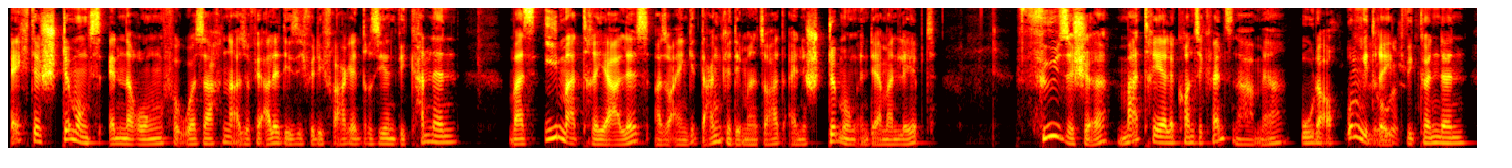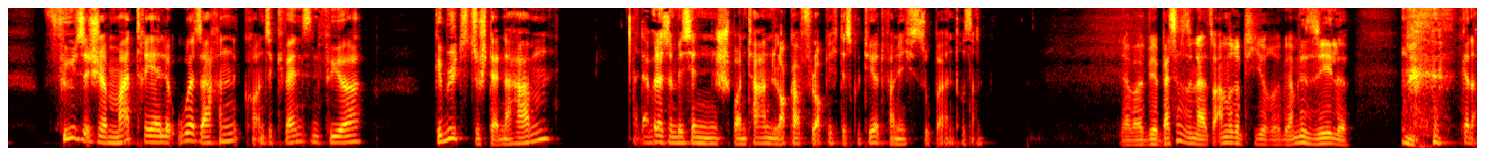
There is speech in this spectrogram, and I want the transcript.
echte Stimmungsänderungen verursachen. Also für alle, die sich für die Frage interessieren, wie kann denn was Immateriales, also ein Gedanke, den man so hat, eine Stimmung, in der man lebt, physische, materielle Konsequenzen haben, ja? Oder auch umgedreht. Wie können denn physische, materielle Ursachen Konsequenzen für Gemütszustände haben? Da wird das so ein bisschen spontan, locker, flockig diskutiert, fand ich super interessant. Ja, weil wir besser sind als andere Tiere. Wir haben eine Seele. genau.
